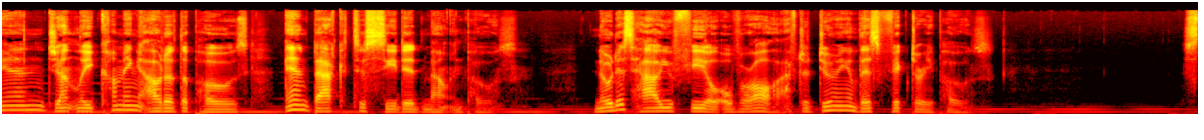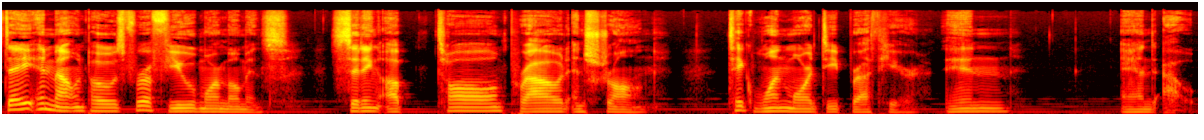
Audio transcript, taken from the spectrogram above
And gently coming out of the pose and back to seated mountain pose. Notice how you feel overall after doing this victory pose. Stay in mountain pose for a few more moments, sitting up tall, proud, and strong. Take one more deep breath here, in and out.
